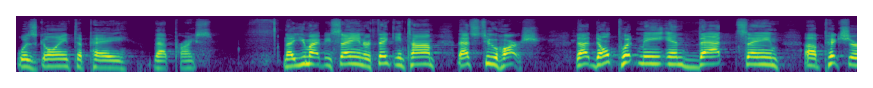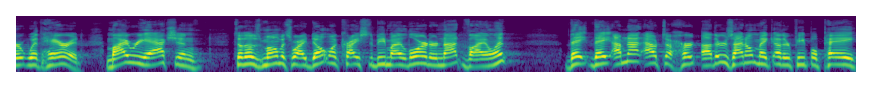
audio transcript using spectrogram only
was going to pay that price. Now, you might be saying or thinking, Tom, that's too harsh. That, don't put me in that same uh, picture with Herod. My reaction to those moments where I don't want Christ to be my Lord are not violent. They, they, I'm not out to hurt others. I don't make other people pay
